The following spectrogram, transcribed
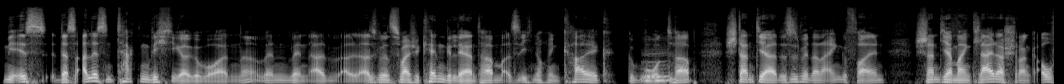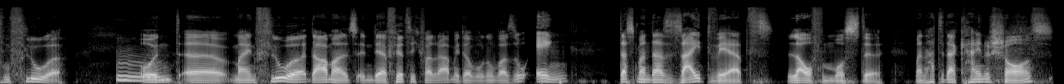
mir ist das alles ein Tacken wichtiger geworden. Ne? Wenn, wenn, al- al- als wir uns zum Beispiel kennengelernt haben, als ich noch in Kalk gewohnt Mhm. habe, stand ja, das ist mir dann eingefallen, stand ja mein Kleiderschrank auf dem Flur. Mhm. Und äh, mein Flur damals in der 40 Quadratmeter Wohnung war so eng, dass man da seitwärts laufen musste. Man hatte da keine Chance.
